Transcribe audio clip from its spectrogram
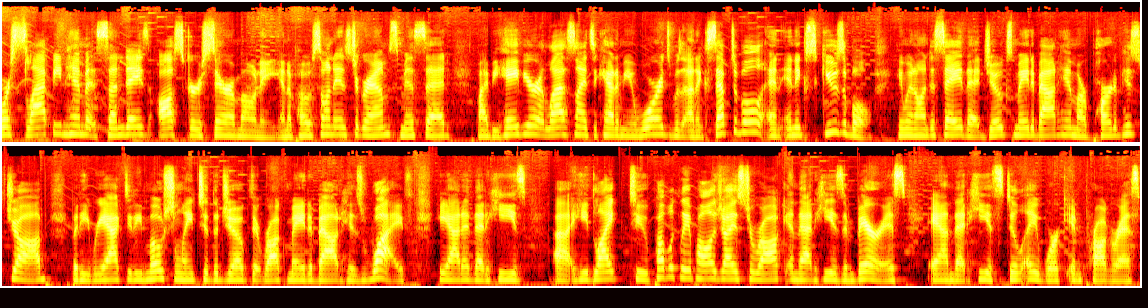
for slapping him at Sunday's Oscar ceremony. In a post on Instagram, Smith said, My behavior at last night's Academy Awards was unacceptable and inexcusable. He went on to say that jokes made about him are part of his job, but he reacted emotionally to the joke that Rock made about his wife. He added that he's uh, he'd like to publicly apologize to Rock and that he is embarrassed and that he is still a work in progress.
